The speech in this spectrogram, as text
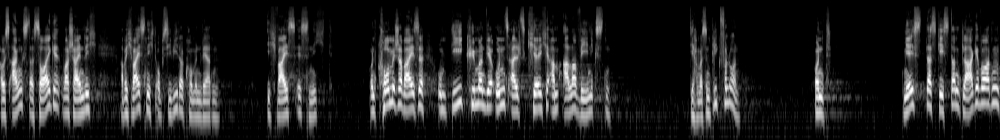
Aus Angst, aus Sorge wahrscheinlich, aber ich weiß nicht, ob sie wiederkommen werden. Ich weiß es nicht. Und komischerweise, um die kümmern wir uns als Kirche am allerwenigsten. Die haben aus dem Blick verloren. Und mir ist das gestern klar geworden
